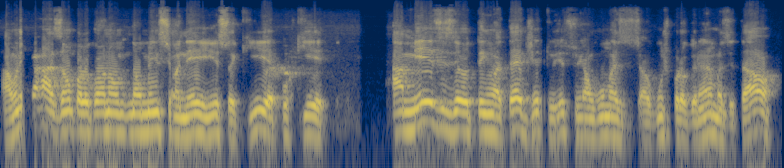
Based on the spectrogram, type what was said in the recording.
a única razão pela qual não, não mencionei isso aqui é porque há meses eu tenho até dito isso em algumas, alguns programas e tal,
